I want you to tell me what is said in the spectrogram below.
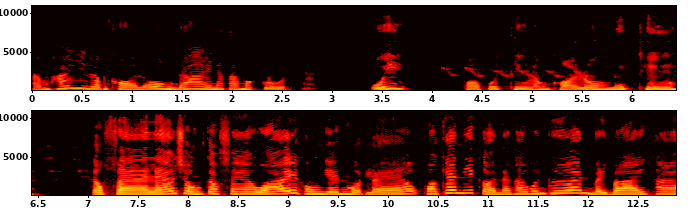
ทำให้ลำคอโล่งได้นะคะมะกรูด อุ้ยพอพูดถึงลำคอโล่งนึกถึง กาแฟแล้วชงกาแฟไว้คงเย็นหมดแล้ว พอแค่นี้ก่อนนะคะเพื่อนๆบายบายค่ะ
